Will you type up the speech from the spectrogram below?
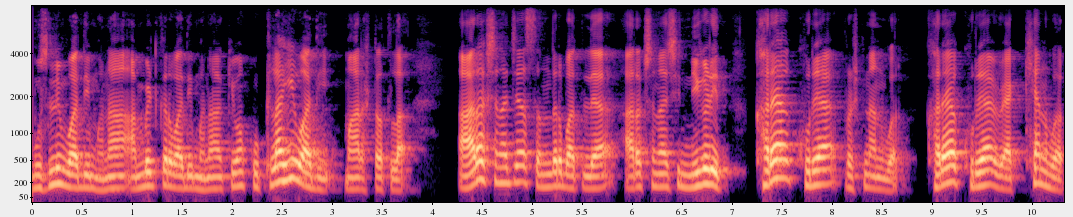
मुस्लिमवादी म्हणा आंबेडकरवादी म्हणा किंवा कुठलाही वादी महाराष्ट्रातला आरक्षणाच्या संदर्भातल्या आरक्षणाशी निगडीत खऱ्या खुऱ्या प्रश्नांवर खऱ्या खुऱ्या व्याख्यांवर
